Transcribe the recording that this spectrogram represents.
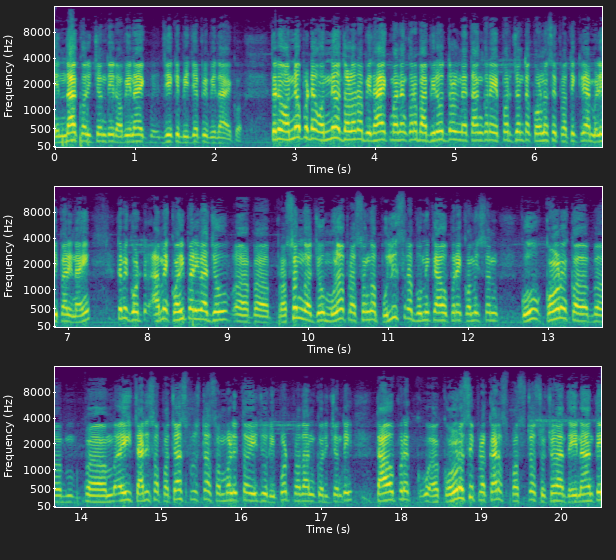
ନିନ୍ଦା କରିଛନ୍ତି ରବି ନାୟକ ଯିଏକି ବିଜେପି ବିଧାୟକ। ତେଣୁ ଅନ୍ୟପଟେ ଅନ୍ୟ ଦଳର ବିଧାୟକ ମାନଙ୍କର ବା ବିରୋଧୀ ଦଳ ନେତାଙ୍କର ଏପର୍ଯ୍ୟନ୍ତ କୌଣସି ପ୍ରତିକ୍ରିୟା ମିଳିପାରି ନାହିଁ। ତେବେ ଗୋଟେ- ଆମେ କହିପାରିବା ଯୋଉ ଅ, ପ- ପ୍ରସଙ୍ଗ ଯୋଉ ମୂଳ ପ୍ରସଙ୍ଗ ପୁଲିସର ଭୂମିକା ଉପରେ କମିଶନ କୋଉ କଣ ଏଇ ଚାରିଶହ ପଚାଶ ପୃଷ୍ଠା ସମ୍ବଳିତ ଏଇ ଯୋଉ ରିପୋର୍ଟ ପ୍ରଦାନ କରିଛନ୍ତି ତା ଉପରେ କୌଣସି ପ୍ରକାର ସ୍ପଷ୍ଟ ସୂଚନା ଦେଇନାହାନ୍ତି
